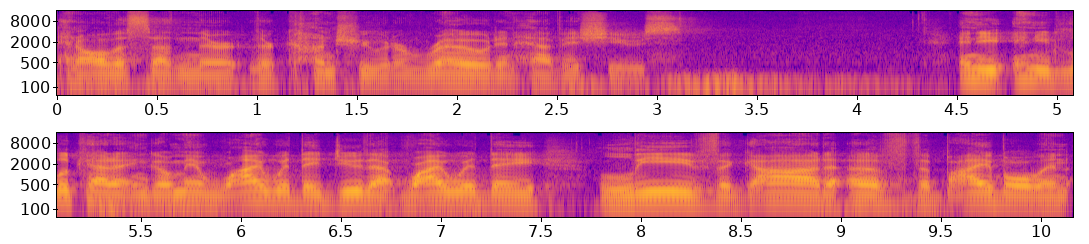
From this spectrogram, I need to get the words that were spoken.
and all of a sudden their, their country would erode and have issues. And, you, and you'd look at it and go, man, why would they do that? Why would they leave the God of the Bible and,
